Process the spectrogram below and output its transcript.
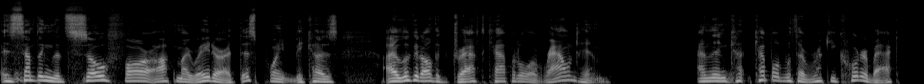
is something that's so far off my radar at this point because I look at all the draft capital around him, and then coupled with a rookie quarterback,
